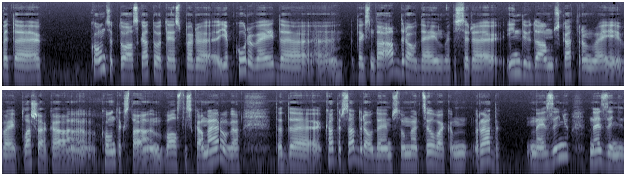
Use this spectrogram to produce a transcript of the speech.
Bet, konceptuāli skatoties par eh, jebkura veida eh, teiksim, tā, apdraudējumu, vai tas ir eh, individuāli mums katram vai, vai plašākā kontekstā, valstiskā mērogā, tad katrs apdraudējums tomēr cilvēkam rada neziņu. Neziņa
